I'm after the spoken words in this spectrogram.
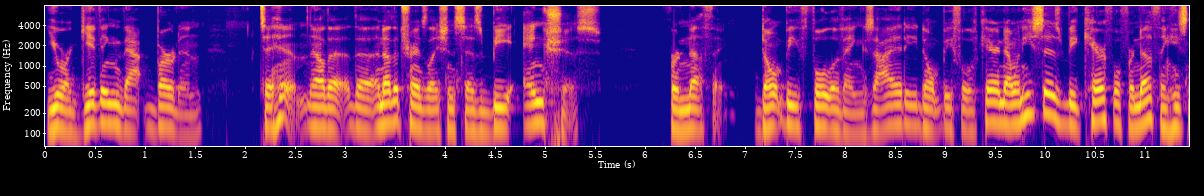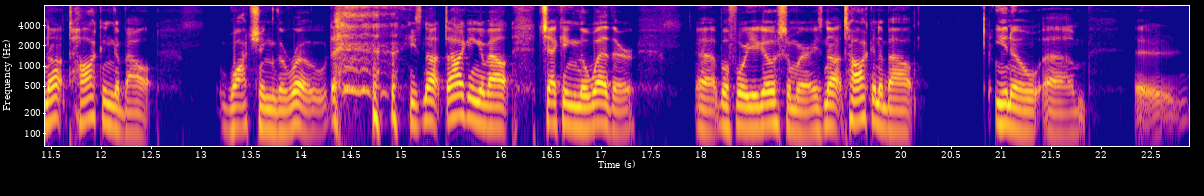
You are giving that burden to Him. Now, the, the another translation says, Be anxious for nothing. Don't be full of anxiety. Don't be full of care. Now, when he says be careful for nothing, he's not talking about watching the road. he's not talking about checking the weather uh, before you go somewhere. He's not talking about, you know, um, uh,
